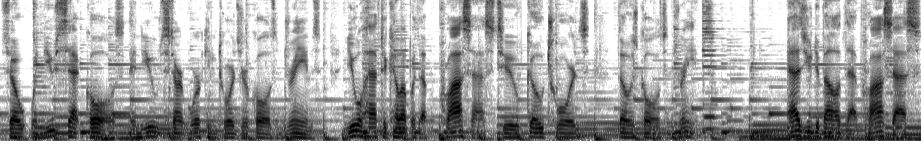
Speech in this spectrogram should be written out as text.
So when you set goals and you start working towards your goals and dreams, you will have to come up with a process to go towards those goals and dreams. As you develop that process,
